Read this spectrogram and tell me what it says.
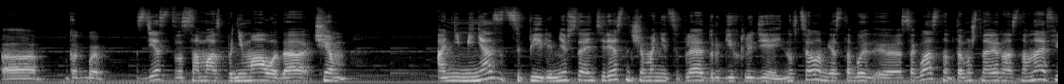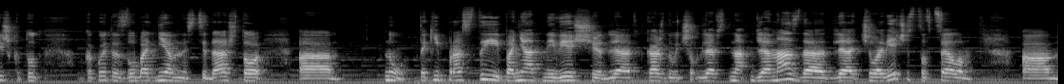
э, как бы с детства сама понимала, да, чем они меня зацепили, мне всегда интересно, чем они цепляют других людей. Но в целом я с тобой э, согласна, потому что, наверное, основная фишка тут в какой-то злободневности, да, что э, ну, такие простые, понятные вещи для каждого, для, для нас, да, для человечества в целом, а,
